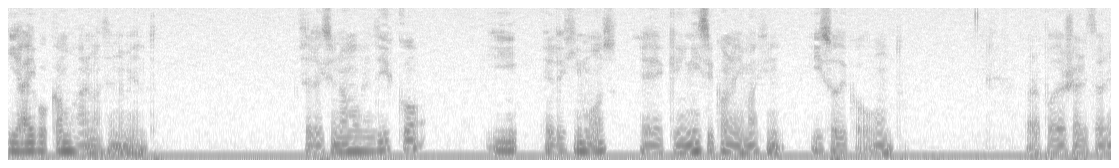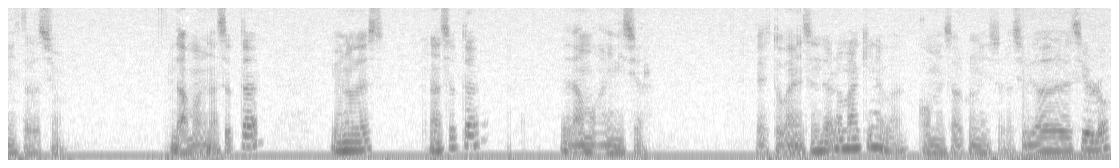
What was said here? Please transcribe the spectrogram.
y ahí buscamos almacenamiento. Seleccionamos el disco y elegimos eh, que inicie con la imagen ISO de Kubuntu para poder realizar la instalación. Damos en aceptar y una vez en aceptar le damos a iniciar. Esto va a encender la máquina va a comenzar con la instalación. De decirlo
